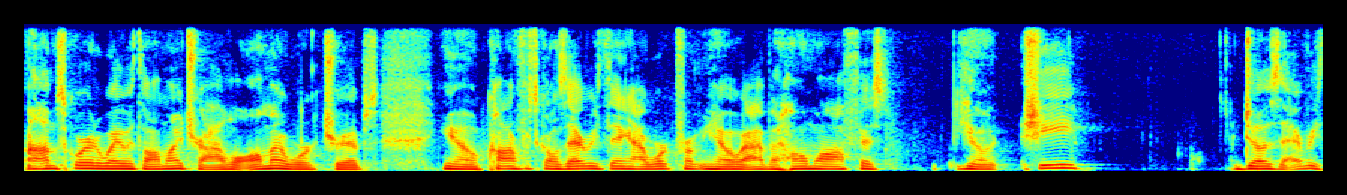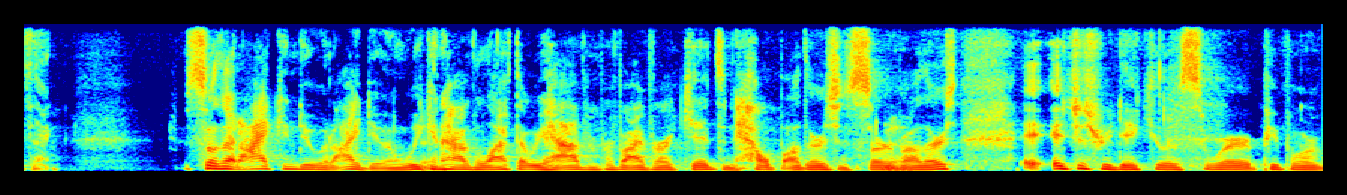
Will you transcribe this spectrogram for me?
I'm squared away with all my travel, all my work trips, you know, conference calls, everything. I work from, you know, I have a home office. You know, she does everything so that I can do what I do and we can have the life that we have and provide for our kids and help others and serve others. It, it's just ridiculous where people are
